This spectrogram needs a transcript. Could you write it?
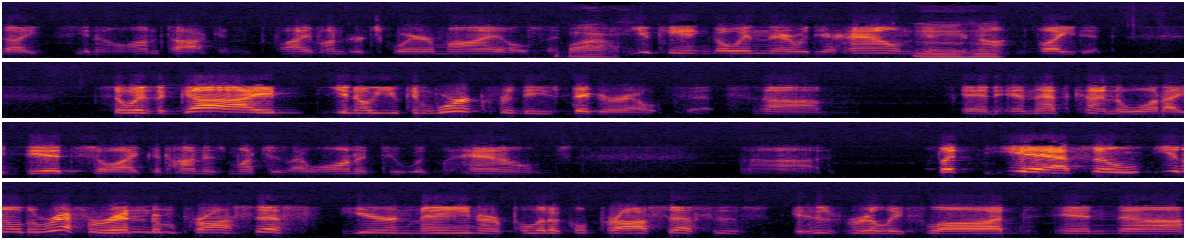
sites. You know, I'm talking 500 square miles. And wow. You can't go in there with your hounds mm-hmm. if you're not invited. So as a guide, you know, you can work for these bigger outfits. Um, and, and that's kind of what I did so I could hunt as much as I wanted to with my hounds. Uh, but yeah, so, you know, the referendum process here in Maine, our political process is, is really flawed. And, uh,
